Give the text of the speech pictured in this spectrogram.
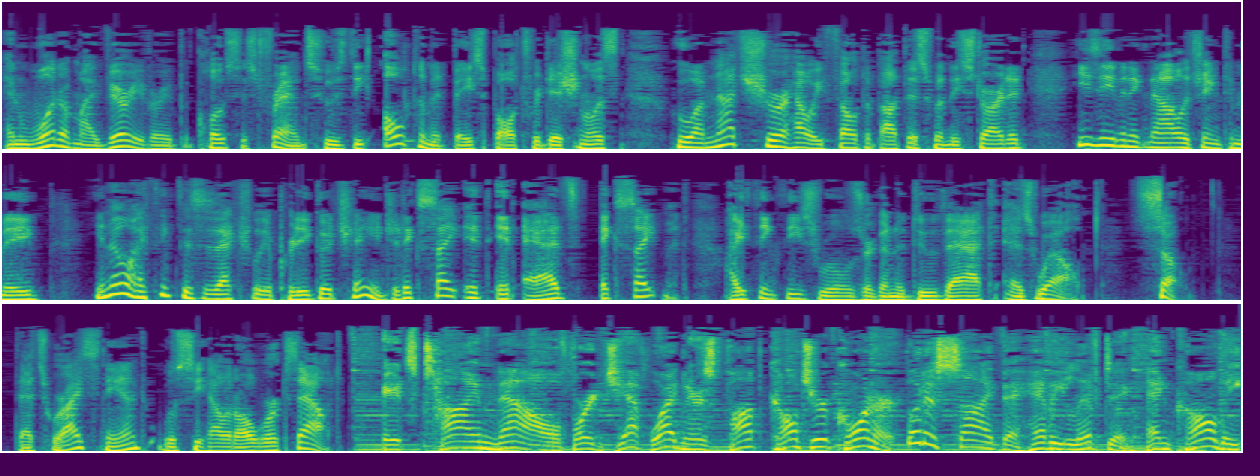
and one of my very, very closest friends, who's the ultimate baseball traditionalist, who I'm not sure how he felt about this when they started, he's even acknowledging to me, you know, I think this is actually a pretty good change. It excite, it, it adds excitement. I think these rules are going to do that as well. So, that's where I stand. We'll see how it all works out. It's time now for Jeff Wagner's Pop Culture Corner. Put aside the heavy lifting and call the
